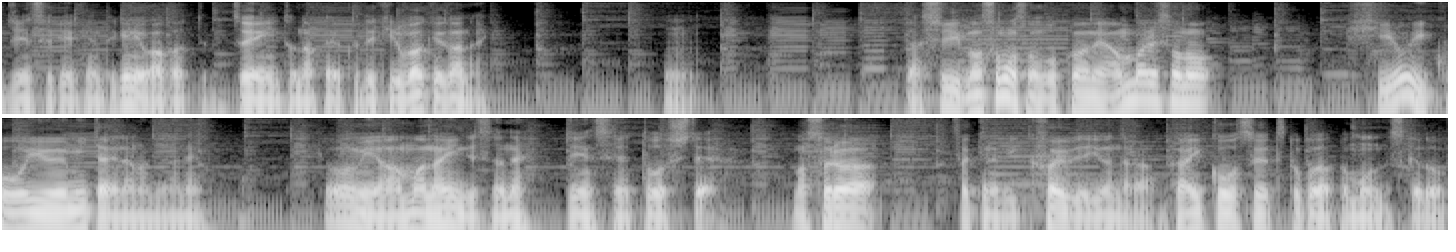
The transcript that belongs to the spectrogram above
人生経験的に分かってる。全員と仲良くできるわけがない。うん。だし、まあそもそも僕はね、あんまりその、広い交友みたいなのにはね、興味はあんまないんですよね。人生通して。まあそれは、さっきのビッグファイブで言うなら外交性ってとこだと思うんですけど、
